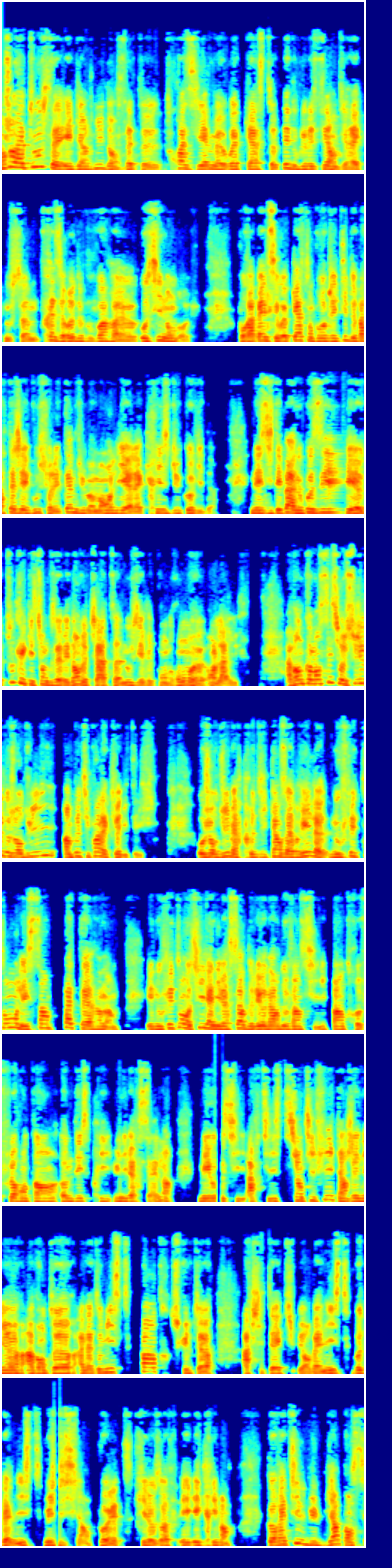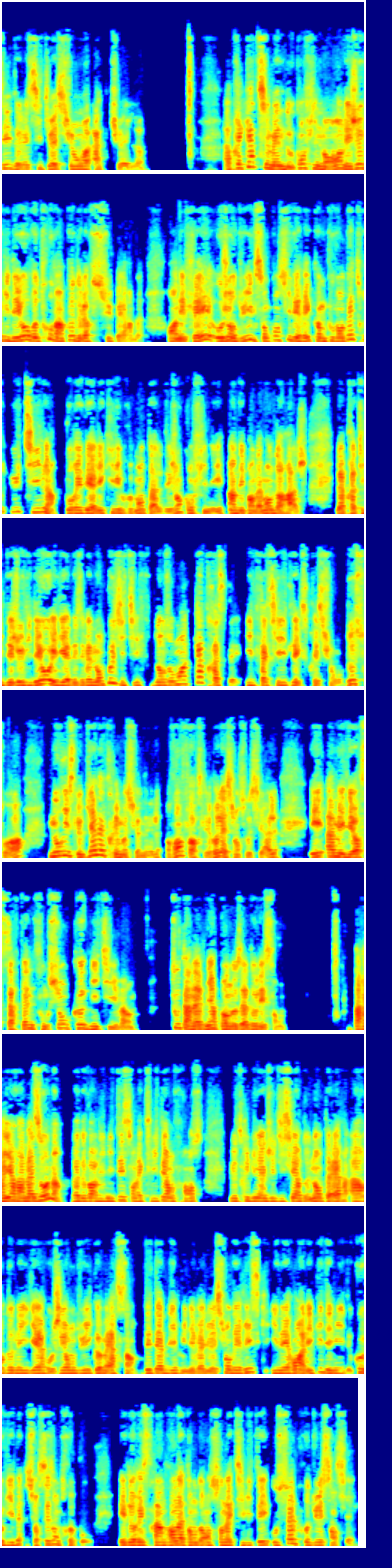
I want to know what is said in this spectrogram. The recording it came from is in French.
Bonjour à tous et bienvenue dans cette troisième webcast PwC en direct. Nous sommes très heureux de vous voir euh, aussi nombreux. Pour rappel, ces webcasts ont pour objectif de partager avec vous sur les thèmes du moment liés à la crise du Covid. N'hésitez pas à nous poser euh, toutes les questions que vous avez dans le chat, nous y répondrons euh, en live. Avant de commencer sur le sujet d'aujourd'hui, un petit point d'actualité. Aujourd'hui, mercredi 15 avril, nous fêtons les saints paternes et nous fêtons aussi l'anniversaire de Léonard de Vinci, peintre florentin, homme d'esprit universel, mais aussi artiste, scientifique, ingénieur, inventeur, anatomiste, peintre, sculpteur, architecte, urbaniste, botaniste, musicien, poète, philosophe et écrivain. Qu'aurait-il bien pensé de la situation actuelle? Après quatre semaines de confinement, les jeux vidéo retrouvent un peu de leur superbe. En effet, aujourd'hui, ils sont considérés comme pouvant être utiles pour aider à l'équilibre mental des gens confinés, indépendamment de leur âge. La pratique des jeux vidéo est liée à des événements positifs dans au moins quatre aspects. Ils facilitent l'expression de soi, nourrissent le bien-être émotionnel, renforcent les relations sociales et améliorent certaines fonctions cognitives. Tout un avenir pour nos adolescents. Par ailleurs, Amazon va devoir limiter son activité en France. Le tribunal judiciaire de Nanterre a ordonné hier aux géants du e-commerce d'établir une évaluation des risques inhérents à l'épidémie de Covid sur ses entrepôts et de restreindre en attendant son activité aux seuls produits essentiels.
